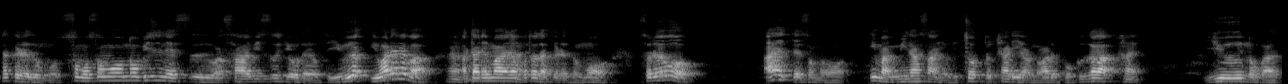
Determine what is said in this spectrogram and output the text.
だけれども、そもそものビジネスはサービス業だよって言わ言われれば当たり前のことだけれども、それを、あえてその、今皆さんよりちょっとキャリアのある僕がはい。言うのが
